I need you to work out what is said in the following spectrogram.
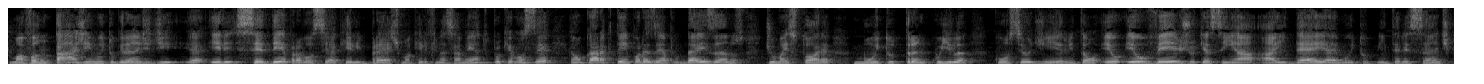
uma vantagem muito grande de é, ele ceder para você aquele empréstimo, aquele financiamento, porque você é um cara que tem, por exemplo, 10 anos de uma história muito tranquila com o seu dinheiro. Então eu, eu vejo que assim a, a ideia é muito interessante.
